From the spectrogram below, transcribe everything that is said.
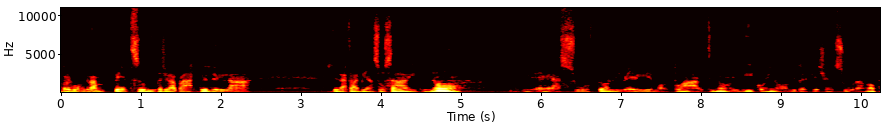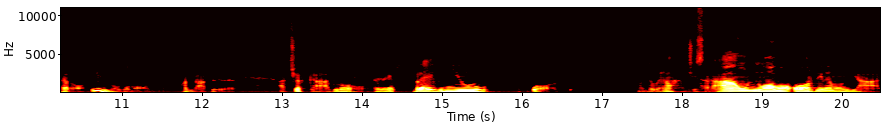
proprio un gran pezzo di, faceva parte della, della Fabian Society, no? È assurdo a livelli molto alti, non dico i nomi perché censurano, però il nuovo mondo, andate a cercarlo, è Brave New World, dove no, ci sarà un nuovo ordine mondiale.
